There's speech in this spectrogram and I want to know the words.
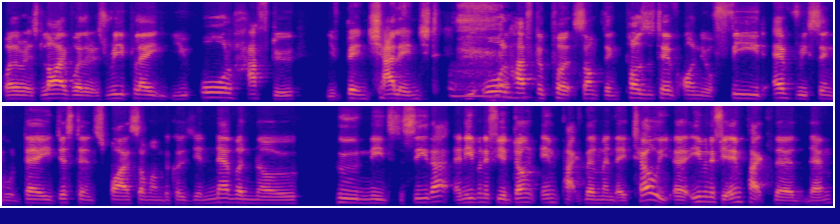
whether it's live whether it's replay you all have to you've been challenged. You all have to put something positive on your feed every single day just to inspire someone because you never know who needs to see that. And even if you don't impact them and they tell you uh, even if you impact the, them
